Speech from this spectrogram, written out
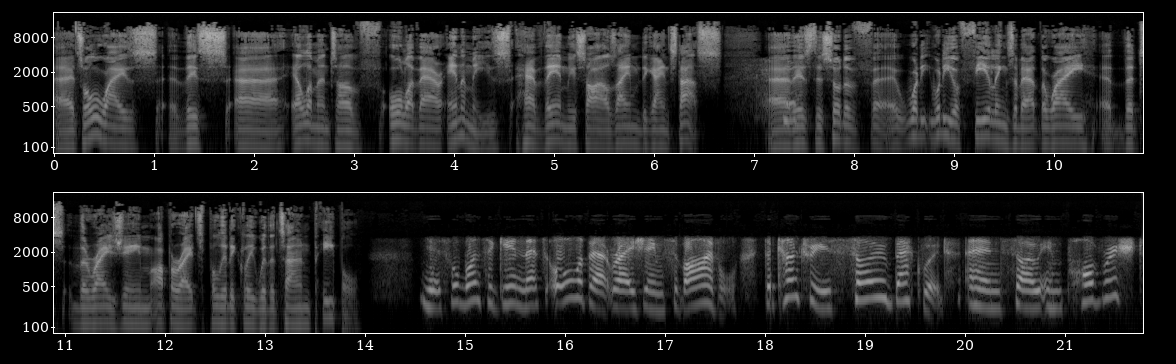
Uh, it's always this uh, element of all of our enemies have their missiles aimed against us. Uh, there's this sort of uh, what, are, what are your feelings about the way uh, that the regime operates politically with its own people? Yes, well, once again, that's all about regime survival. The country is so backward and so impoverished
